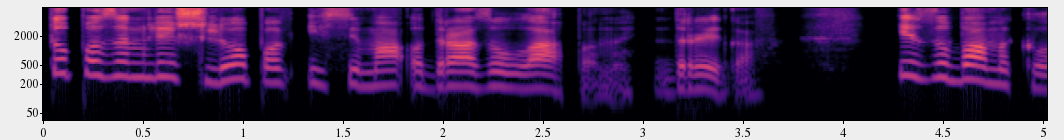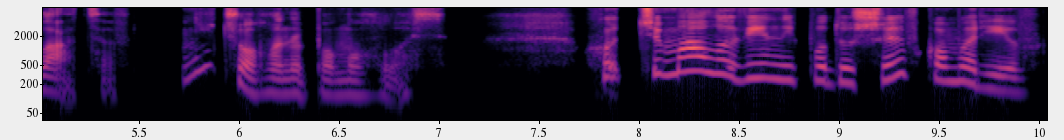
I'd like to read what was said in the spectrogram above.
то по землі шльопав і всіма одразу лапами дригав, і зубами клацав. Нічого не помоглось. Хоч чимало він і подушив комарів,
